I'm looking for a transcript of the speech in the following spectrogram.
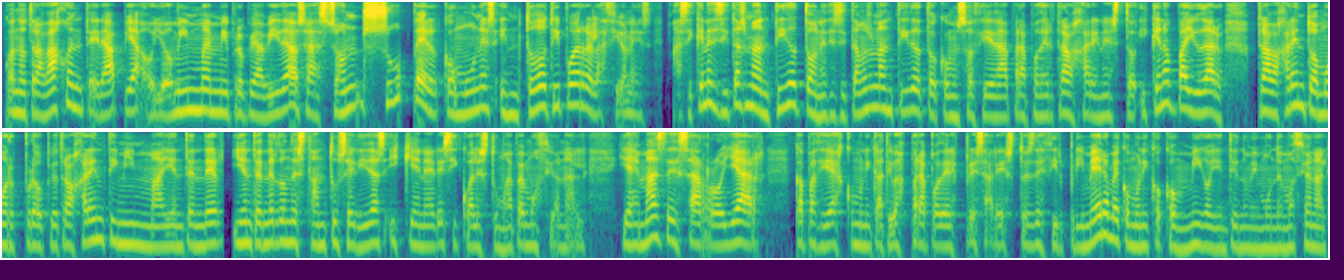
cuando trabajo en terapia o yo misma en mi propia vida, o sea, son súper comunes en todo tipo de relaciones. Así que necesitas un antídoto, necesitamos un antídoto como sociedad para poder trabajar en esto. ¿Y qué nos va a ayudar? Trabajar en tu amor propio, trabajar en ti misma y entender y entender dónde están tus heridas y quién eres y cuál es tu mapa emocional. Y además desarrollar capacidades comunicativas para poder expresar esto. Es decir, primero me comunico conmigo y entiendo mi mundo emocional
